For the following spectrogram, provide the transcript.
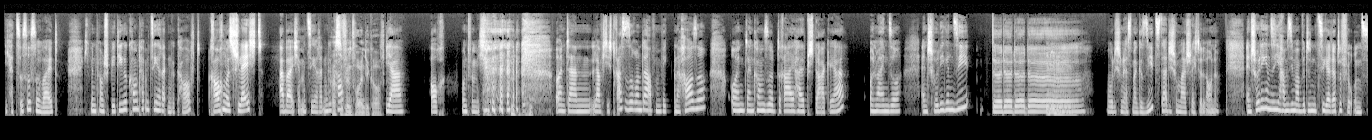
jetzt ist es soweit. Ich bin vom Späti gekommen und habe mir Zigaretten gekauft. Rauchen ist schlecht, aber ich habe mir Zigaretten gekauft. Hast du für einen Freund gekauft? Ja, auch. Und für mich. und dann laufe ich die Straße so runter auf dem Weg nach Hause und dann kommen so drei Halbstarke, ja? Und meinen so, entschuldigen Sie? Dö, dö, dö, dö. Wurde ich schon erstmal gesiezt, da hatte ich schon mal schlechte Laune. Entschuldigen Sie, haben Sie mal bitte eine Zigarette für uns?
